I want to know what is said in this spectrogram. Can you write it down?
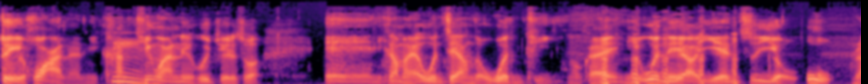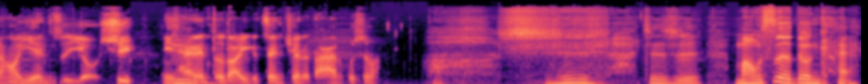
对话呢，你看听完了，你会觉得说，哎、你干嘛要问这样的问题？OK，你问的要言之有物，然后言之有序，你才能得到一个正确的答案，不是吗？啊，是啊，真是茅塞顿开。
